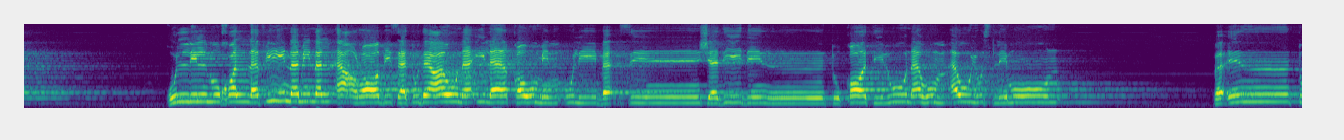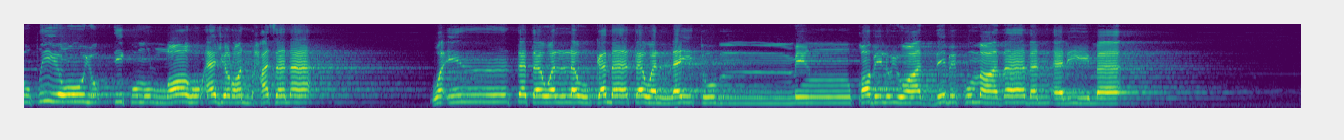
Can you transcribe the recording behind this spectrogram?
قل للمخلفين من الاعراب ستدعون إلى قوم اولي باس شديد تقاتلونهم أو يسلمون فإن تطيعوا يؤتكم الله أجرا حسنا وإن تتولوا كما توليتم من قبل يعذبكم عذابا أليما.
